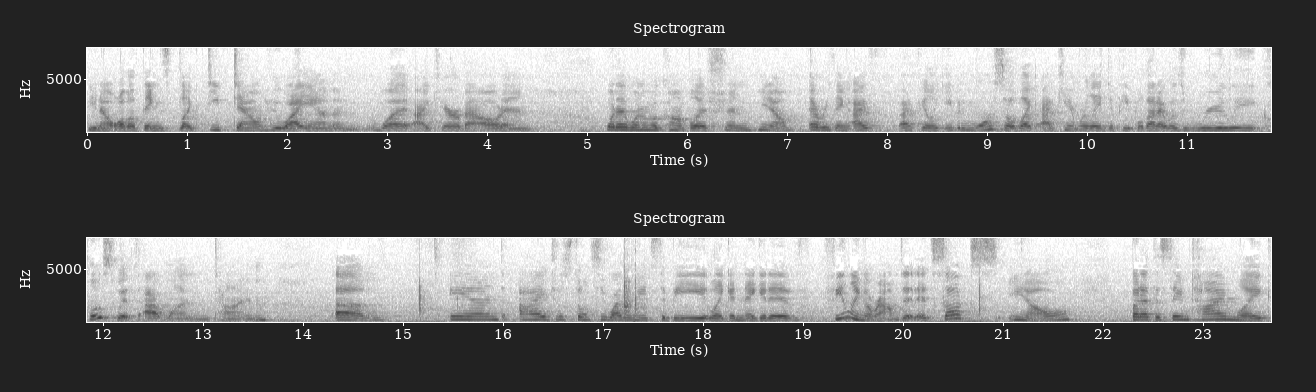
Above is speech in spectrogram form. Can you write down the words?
you know all the things like deep down who I am and what I care about and what I want to accomplish and you know everything. I I feel like even more so like I can't relate to people that I was really close with at one time. Um, and I just don't see why there needs to be like a negative feeling around it. It sucks you know but at the same time like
